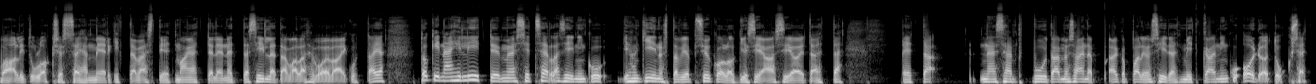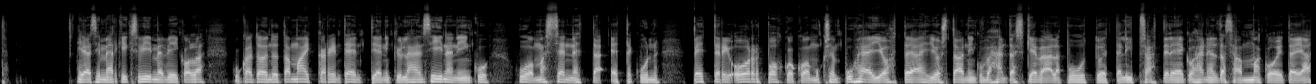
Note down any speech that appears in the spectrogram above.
vaalituloksessa ihan merkittävästi, että mä ajattelen, että sillä tavalla se voi vaikuttaa. Ja toki näihin liittyy myös sit sellaisia niin kuin ihan kiinnostavia psykologisia asioita, että, että näissä puhutaan myös aina aika paljon siitä, että mitkä on niin kuin odotukset. Ja esimerkiksi viime viikolla, kun katsoin tuota Maikkarin tenttiä, niin kyllähän siinä niin kuin huomasi sen, että, että kun Petteri Orpo, kokoomuksen puheenjohtaja, josta on niin kuin vähän tässä keväällä puhuttu, että lipsahteleeko häneltä sammakoita ja,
